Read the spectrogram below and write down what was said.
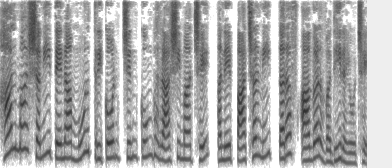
હાલમાં શનિ તેના મૂળ ત્રિકોણ ચિનકુંભ રાશિમાં છે અને પાછળની તરફ આગળ વધી રહ્યો છે.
